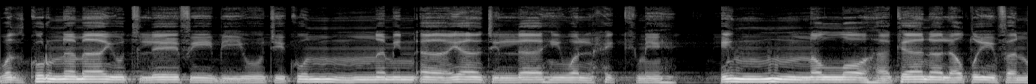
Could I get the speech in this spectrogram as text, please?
واذكرن ما يتلي في بيوتكن من آيات الله والحكمة إن الله كان لطيفا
